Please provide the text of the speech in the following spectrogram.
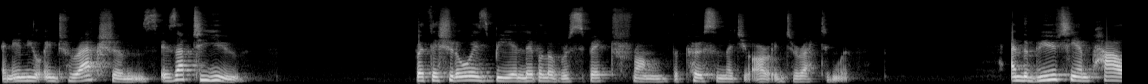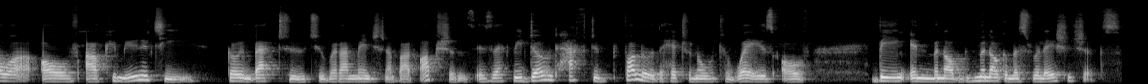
and in your interactions is up to you. But there should always be a level of respect from the person that you are interacting with. And the beauty and power of our community going back to, to what i mentioned about options is that we don't have to follow the heteronormative ways of being in monog- monogamous relationships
